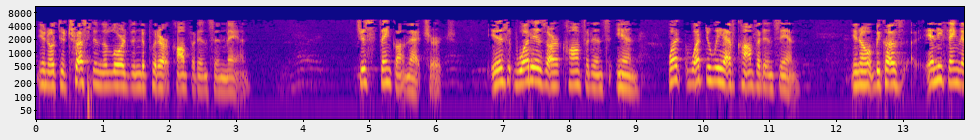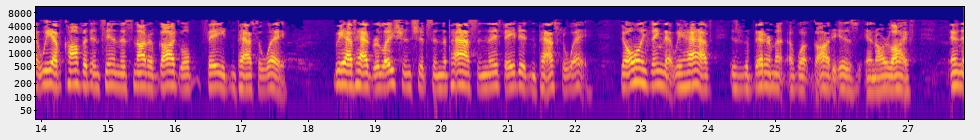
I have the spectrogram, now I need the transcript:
you know, to trust in the Lord than to put our confidence in man. Just think on that, church. Is, what is our confidence in? What, what do we have confidence in? You know, because anything that we have confidence in that's not of God will fade and pass away. We have had relationships in the past and they faded and passed away. The only thing that we have is the betterment of what God is in our life. And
